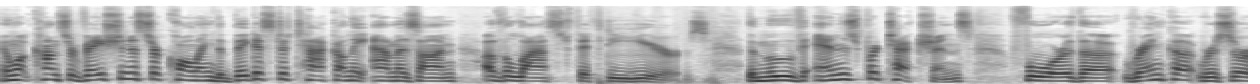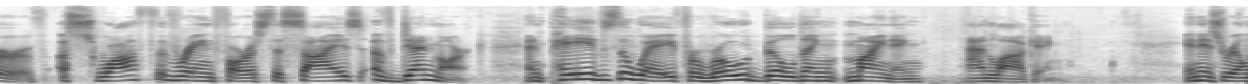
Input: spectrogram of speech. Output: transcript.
in what conservationists are calling the biggest attack on the Amazon of the last 50 years. The move ends protections for the Renca Reserve, a swath of rainforest the size of Denmark, and paves the way for road building, mining and logging. In Israel,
